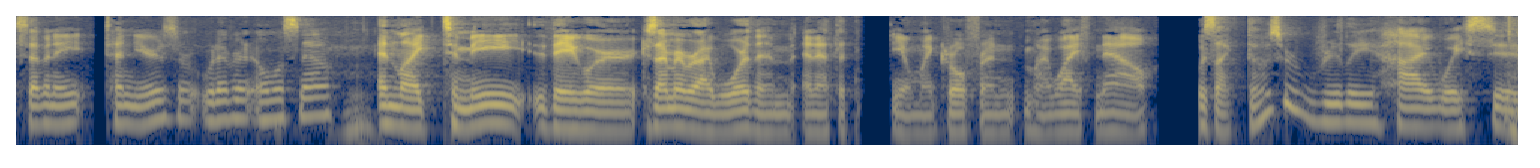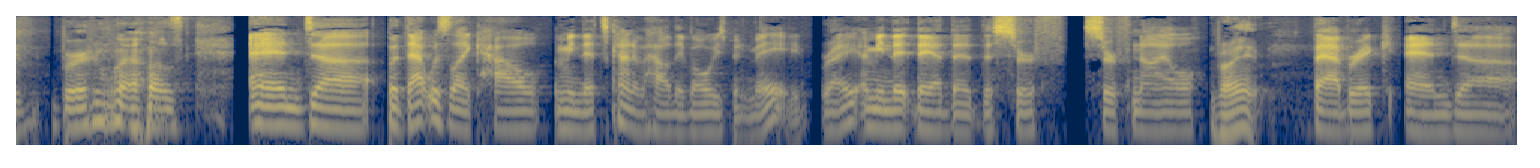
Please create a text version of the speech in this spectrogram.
7, 8, 10 years or whatever, almost now. Mm-hmm. And like to me, they were, because I remember I wore them, and at the, you know, my girlfriend, my wife now, was like, those are really high waisted Birdwells. And, uh, but that was like how, I mean, that's kind of how they've always been made, right? I mean, they, they had the, the surf, Surf Nyl Right. fabric and uh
